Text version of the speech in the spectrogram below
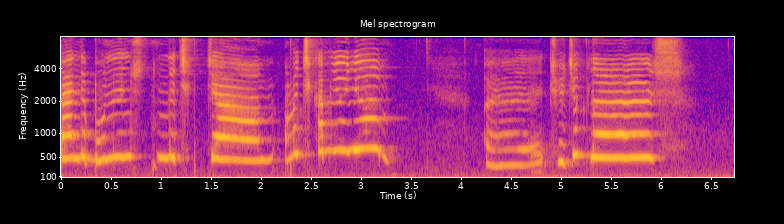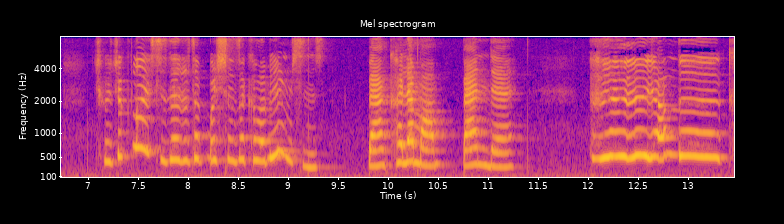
Ben de bunun üstünde çıkacağım. Ama çıkamıyorum. Ee, çocuklar. Çocuklar sizler de tek başınıza kalabilir misiniz? Ben kalamam. Ben de. Yandık.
